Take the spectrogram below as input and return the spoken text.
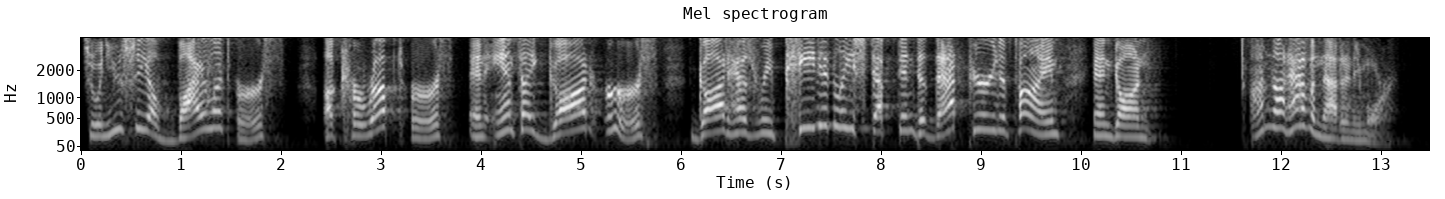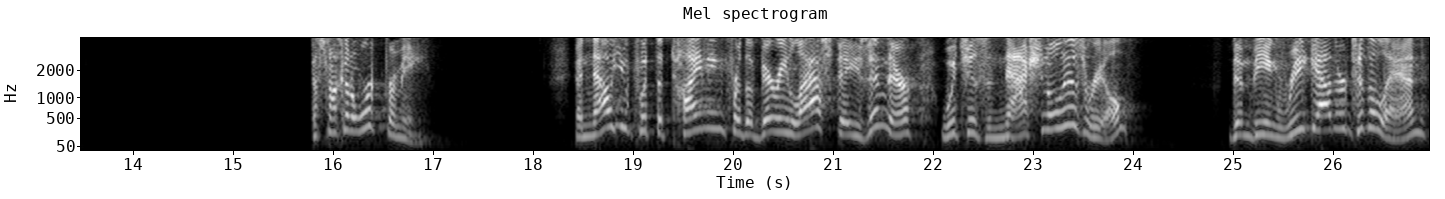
So when you see a violent earth, a corrupt earth, an anti God earth, God has repeatedly stepped into that period of time and gone, I'm not having that anymore. That's not going to work for me. And now you put the timing for the very last days in there, which is national Israel, them being regathered to the land,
